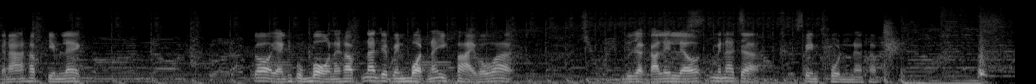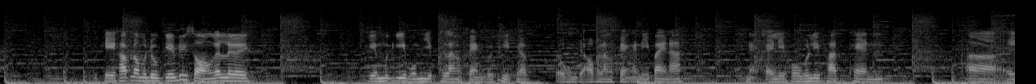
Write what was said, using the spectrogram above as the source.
ชนะครับเกมแรก ก็อย่างที่ผมบอกนะครับ น่าจะเป็นบอทนะอีกฝ่ายเพราะว่าดูจากการเล่นแล้วไม่น่าจะ เป็นคนนะครับ โอเคครับเรามาดูเกมที่ 2 กันเลย เกมเมื่อกี้ผมหยิบพลังแฝงไปผิดครับเดี๋ยวผมจะเอาพลังแฝงอันนี้ไปนะเนี่ยใช้ recovery pass แทนอไอ้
